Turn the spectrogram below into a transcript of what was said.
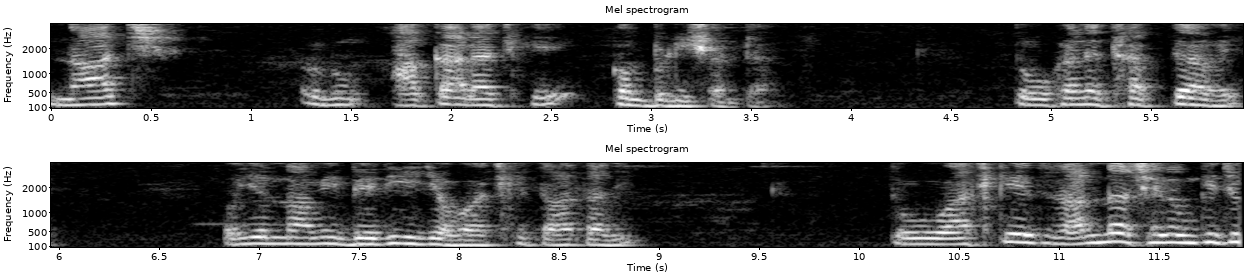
নাচ এবং আঁকার আজকে কম্পিটিশনটা তো ওখানে থাকতে হবে। ওই জন্য আমি বেরিয়ে যাব আজকে তাড়াতাড়ি। তো আজকে রান্না সেরকম কিছু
